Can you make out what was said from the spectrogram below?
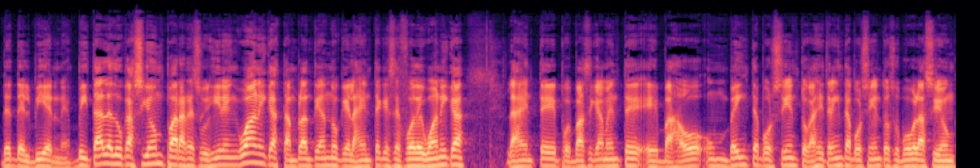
desde el viernes. Vital educación para resurgir en Guánica. Están planteando que la gente que se fue de Guánica, la gente pues básicamente eh, bajó un 20%, casi 30% de su población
